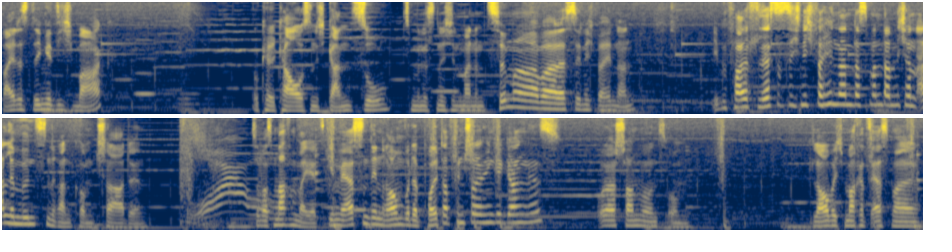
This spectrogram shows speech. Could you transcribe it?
Beides Dinge, die ich mag. Okay, Chaos nicht ganz so. Zumindest nicht in meinem Zimmer, aber lässt sich nicht verhindern. Ebenfalls lässt es sich nicht verhindern, dass man dann nicht an alle Münzen rankommt. Schade. So, was machen wir jetzt? Gehen wir erst in den Raum, wo der Polterpinscher hingegangen ist? Oder schauen wir uns um? Ich glaube, ich mache jetzt erstmal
